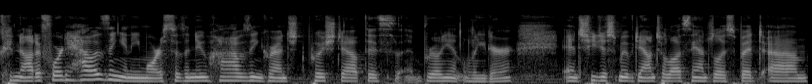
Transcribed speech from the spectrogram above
could not afford housing anymore, so the new housing crunch pushed out this brilliant leader, and she just moved down to Los Angeles. But um,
